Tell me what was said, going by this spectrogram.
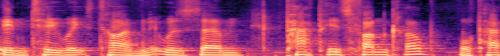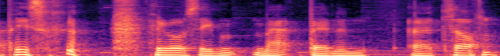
in two weeks' time. And it was um, Pappy's Fun Club or Pappy's, who obviously Matt, Ben, and uh, Tom.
